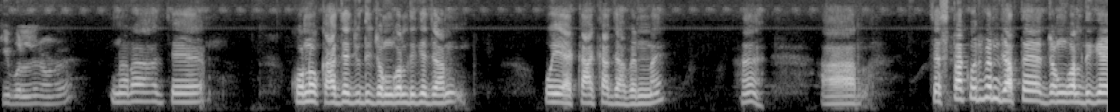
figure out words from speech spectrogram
কি বললেন ওনারা? ওনারা যে কোনো কাজে যদি জঙ্গল দিকে যান ওই একা একা যাবেন না। হ্যাঁ আর চেষ্টা করবেন যাতে জঙ্গল দিকে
